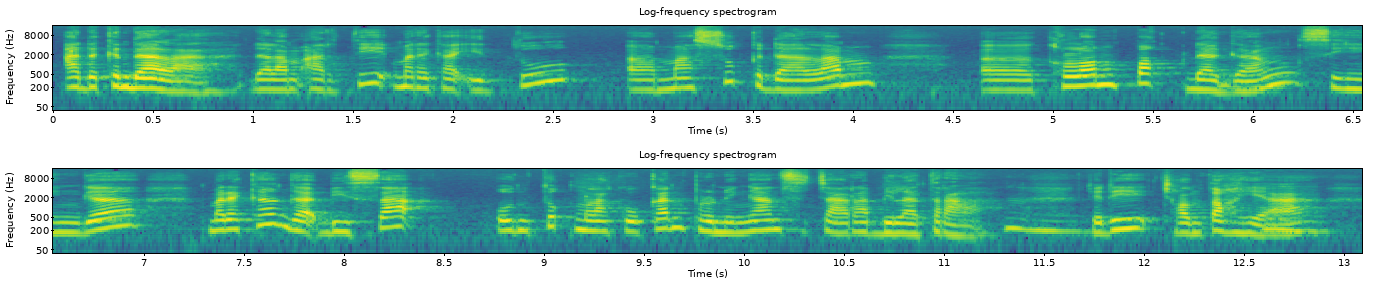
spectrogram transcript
ada kendala dalam arti mereka itu uh, masuk ke dalam uh, kelompok dagang sehingga mereka nggak bisa untuk melakukan perundingan secara bilateral. Hmm. Jadi contoh ya, hmm.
